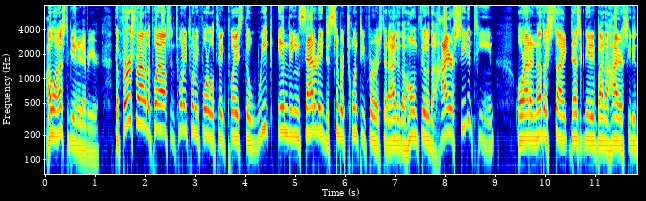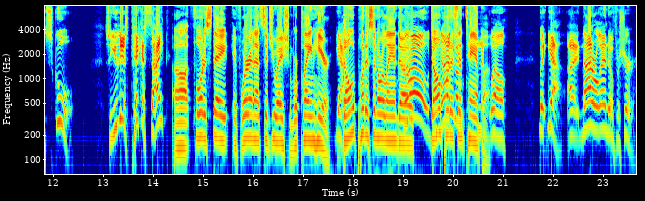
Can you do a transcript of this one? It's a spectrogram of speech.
I want us to be in it every year. The first round of the playoffs in 2024 will take place the week ending Saturday, December 21st at either the home field of the higher seeded team or at another site designated by the higher seeded school. So you can just pick a site? Uh, Florida State, if we're in that situation, we're playing here. Yeah. Don't put us in Orlando. No, do don't put us to- in Tampa. n- well, but yeah, uh, not Orlando for sure.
